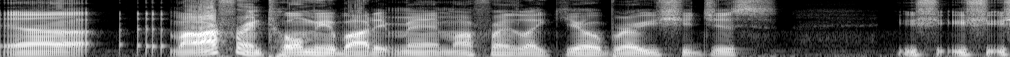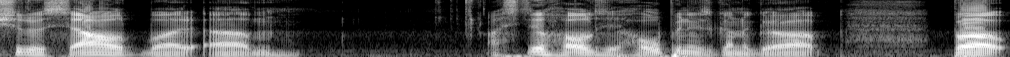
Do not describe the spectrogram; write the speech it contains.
Uh, my, my friend told me about it, man. My friend's like, "Yo, bro, you should just you should you should, you should have sold," but um, I still hold it, hoping it's gonna go up. But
